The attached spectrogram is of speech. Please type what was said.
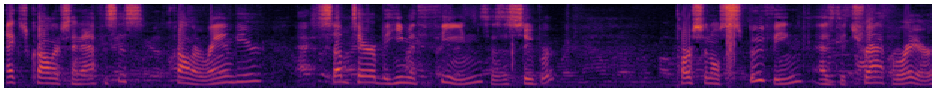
X-Crawler Synaphysis, Crawler Ranvier, Subterror Behemoth Fiends as a super, Personal Spoofing as the Trap Rare,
